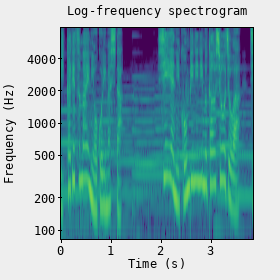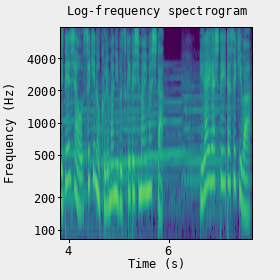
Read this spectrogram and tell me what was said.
1ヶ月前に起こりました。深夜にコンビニに向かう少女は自転車を関の車にぶつけてしまいました。イライラしていた関は、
